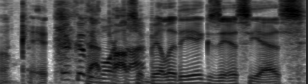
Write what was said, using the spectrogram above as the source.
okay. There could be that more time. possibility exists, yes.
